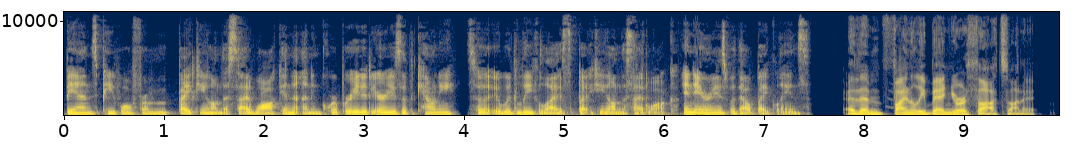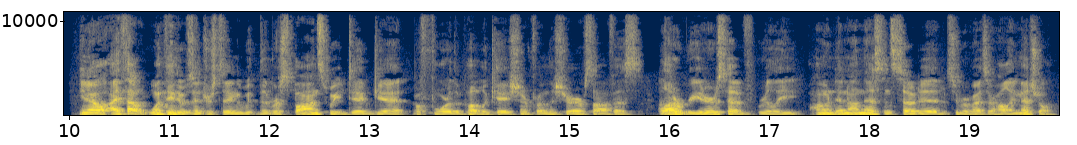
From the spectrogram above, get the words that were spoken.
bans people from biking on the sidewalk in unincorporated areas of the county. So it would legalize biking on the sidewalk in areas without bike lanes. And then finally, Ben, your thoughts on it. You know, I thought one thing that was interesting the response we did get before the publication from the sheriff's office. A lot of readers have really honed in on this, and so did Supervisor Holly Mitchell.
